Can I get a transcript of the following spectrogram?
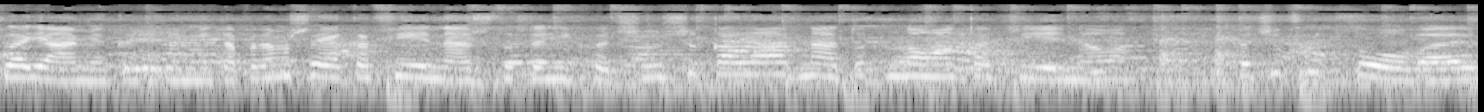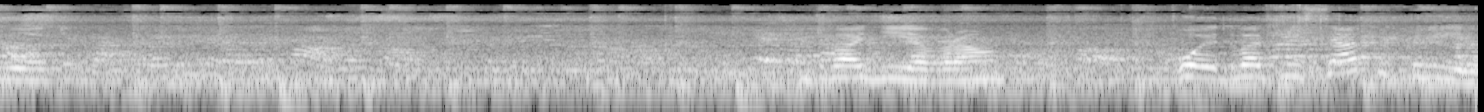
слоями какими-то, потому что я кофейное что-то не хочу, шоколадное, а тут много кофейного. Хочу фруктовое, вот. 2 евро. Ой, 2,50 и 3.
